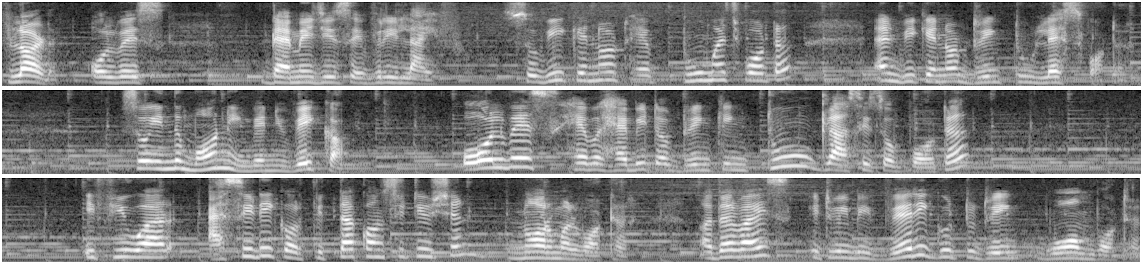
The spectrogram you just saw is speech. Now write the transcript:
flood always damages every life. So, we cannot have too much water and we cannot drink too less water. So, in the morning when you wake up, always have a habit of drinking two glasses of water. If you are acidic or pitta constitution, normal water. Otherwise, it will be very good to drink warm water.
